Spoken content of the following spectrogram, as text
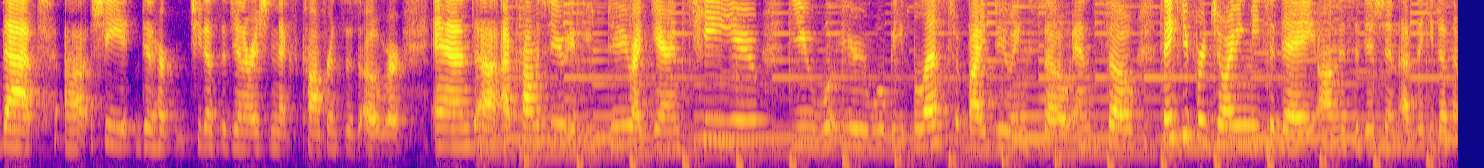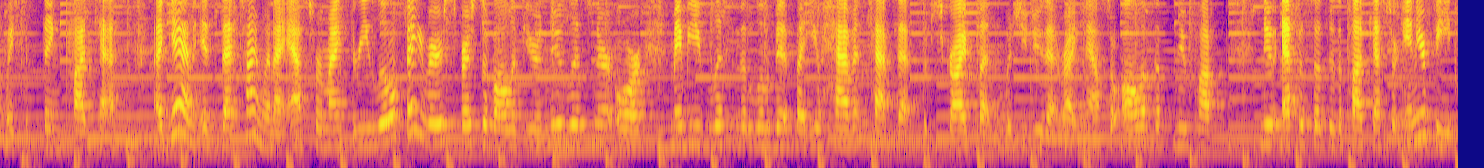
that uh, she did her she does the generation next conferences over. And uh, i promise you if you do i guarantee you you will, you will be blessed by doing so. And so thank you for joining me today on this edition of the he doesn't waste a thing podcast. Again it's that time when i ask for my three little favors. First of all if you're a new listener or maybe you've listened a little bit but you haven't tapped that subscribe button would you do that right now? So all of the new pop new episodes of the podcast are in your feed.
